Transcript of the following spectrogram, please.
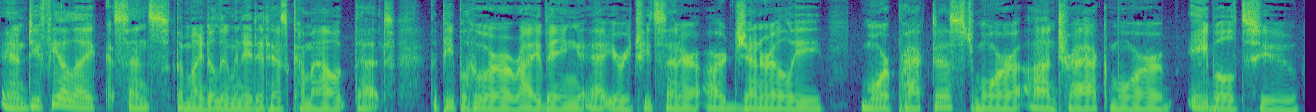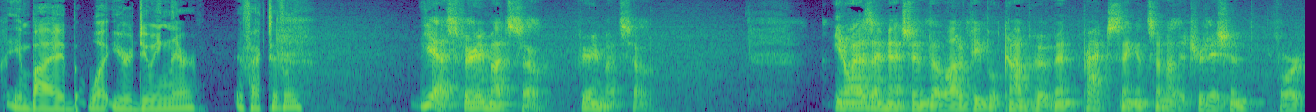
And do you feel like since the Mind Illuminated has come out, that the people who are arriving at your retreat center are generally more practiced, more on track, more able to imbibe what you're doing there effectively? Yes, very much so. Very much so. You know, as I mentioned, a lot of people come who have been practicing in some other tradition for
